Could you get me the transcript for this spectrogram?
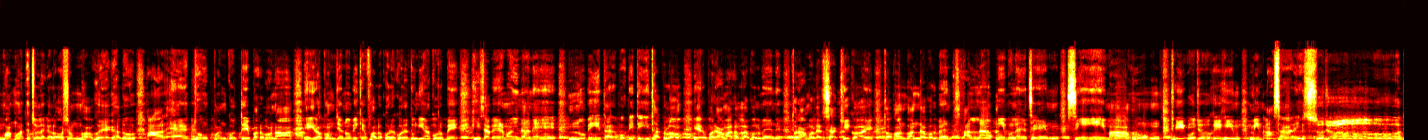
বাম হাতে চলে গেল, অসম্ভব হয়ে গেল। আর এক ঢুক পান করতে পারব না। এই রকম যে নবীকে ফলো করে করে দুনিয়া করবে, হিসাবের ময়দানে নবী তার বডিতেই থাকল। এরপরে আমার আল্লাহ বলবেন, তোর আমলের সাক্ষী কয়? তখন বান্দা বলবেন, আল্লাহ আপনি বলেছেন মিন সুজুদ।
